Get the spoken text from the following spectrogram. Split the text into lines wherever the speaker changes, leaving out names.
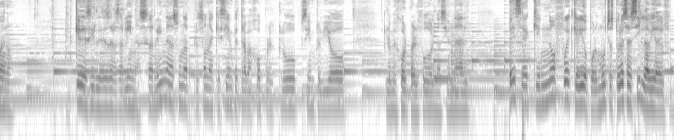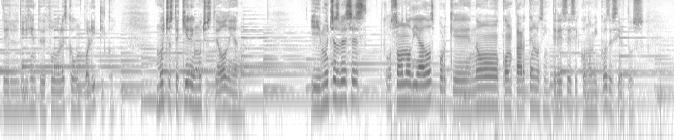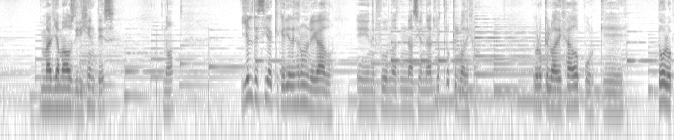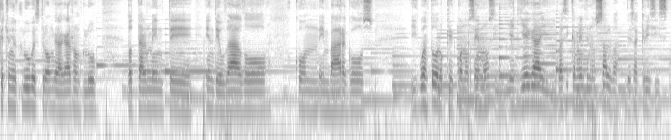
Bueno, ¿qué decir de César Salinas? Salinas es una persona que siempre trabajó por el club, siempre vio lo mejor para el fútbol nacional, pese a que no fue querido por muchos, pero es así la vida del, del dirigente de fútbol, es como un político. Muchos te quieren, muchos te odian. Y muchas veces son odiados porque no comparten los intereses económicos de ciertos mal llamados dirigentes, ¿no? Y él decía que quería dejar un legado en el fútbol nacional. Yo creo que lo ha dejado. Yo creo que lo ha dejado porque todo lo que ha hecho en el club, Stronger agarra un club totalmente endeudado, con embargos y bueno, todo lo que conocemos y él llega y básicamente nos salva de esa crisis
